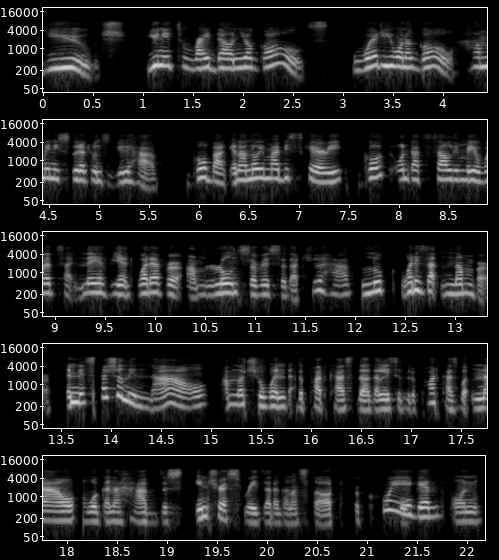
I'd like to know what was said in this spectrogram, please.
huge. You need to write down your goals where do you want to go? How many student loans do you have? Go back. And I know it might be scary. Go on that Sallie Mae website, Navient, whatever um, loan servicer that you have. Look, what is that number? And especially now, I'm not sure when the podcast, they're going to listen to the podcast, but now we're going to have the interest rates that are going to start accruing again on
